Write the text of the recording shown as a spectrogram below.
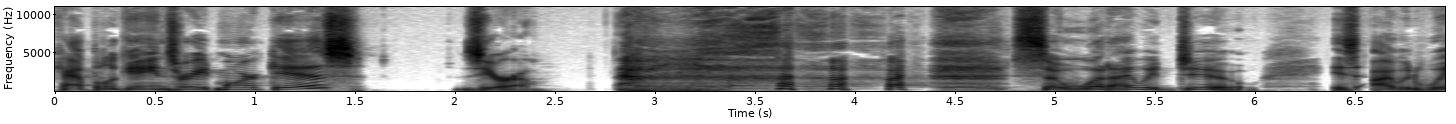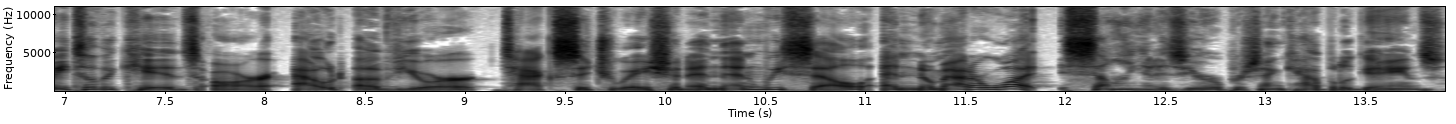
Capital gains rate mark is zero. so what I would do is I would wait till the kids are out of your tax situation and then we sell and no matter what, selling at a 0% capital gains,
